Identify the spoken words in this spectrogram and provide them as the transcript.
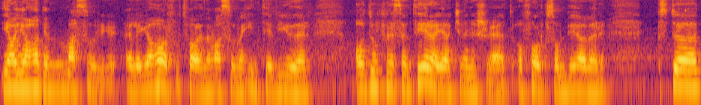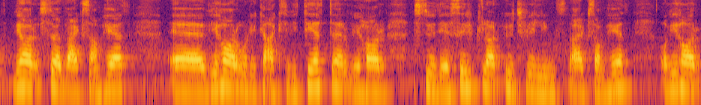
ja, jag hade massor, eller jag har fortfarande massor med intervjuer. Och då presenterar jag kvinnors rätt och folk som behöver stöd. Vi har stödverksamhet. Eh, vi har olika aktiviteter, vi har studiecirklar, utbildningsverksamhet och vi har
